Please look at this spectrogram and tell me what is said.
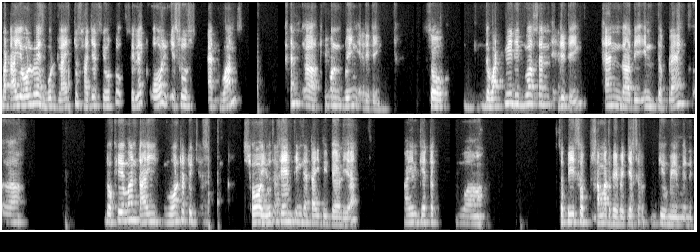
But I always would like to suggest you to select all issues at once and uh, keep on doing editing. So the what we did was an editing and uh, the in the blank uh, document, I wanted to just show you the same thing that I did earlier. I'll get a uh, so piece of some other paper. Just give me a minute,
